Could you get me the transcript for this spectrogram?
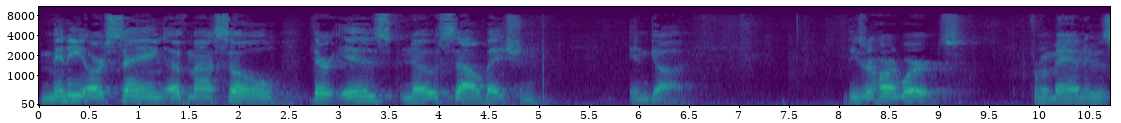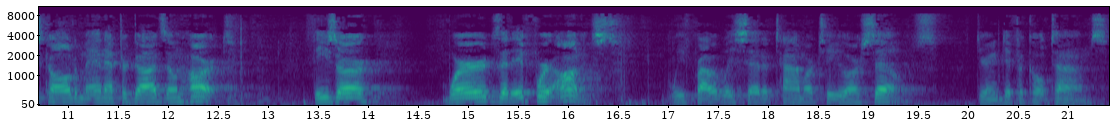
Many are saying of my soul, there is no salvation in God. These are hard words from a man who is called a man after God's own heart. These are words that if we're honest, we've probably said a time or two ourselves during difficult times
